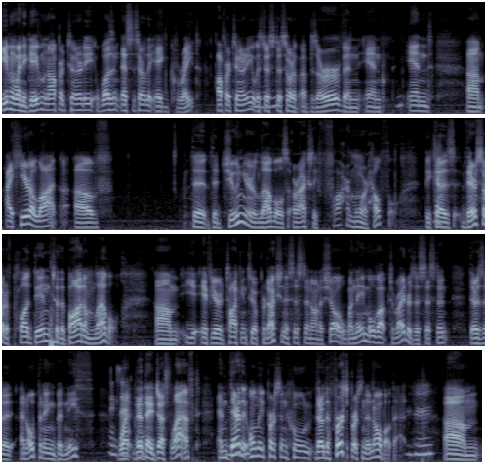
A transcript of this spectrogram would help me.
Even when he gave him an opportunity, it wasn't necessarily a great opportunity. It was just to sort of observe and and and um, I hear a lot of the the junior levels are actually far more helpful because they're sort of plugged into the bottom level. Um, if you're talking to a production assistant on a show, when they move up to writer's assistant, there's a an opening beneath Exactly. that they just left, and they're the mm-hmm. only person who they're the first person to know about that. Mm-hmm. Um,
